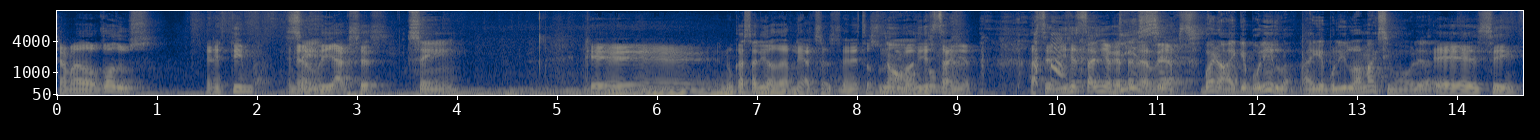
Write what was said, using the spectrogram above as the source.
llamado Godus en Steam, en Sí. Early Access, Sí. que nunca salió de Early Access en estos últimos 10 ¿cómo? años. Hace 10 años que está en Access. Bueno, hay que pulirlo, hay que pulirlo al máximo, boludo. Eh, sí.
